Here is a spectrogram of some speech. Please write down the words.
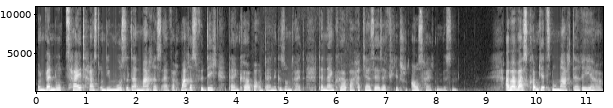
Und wenn du Zeit hast und die Muße, dann mach es einfach. Mach es für dich, deinen Körper und deine Gesundheit. Denn dein Körper hat ja sehr, sehr viel schon aushalten müssen. Aber was kommt jetzt nun nach der Reha?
